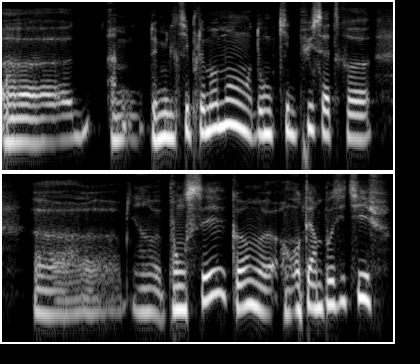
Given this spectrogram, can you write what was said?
euh, de multiples moments, donc qu'il puisse être euh, euh, bien pensé comme en termes positifs.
